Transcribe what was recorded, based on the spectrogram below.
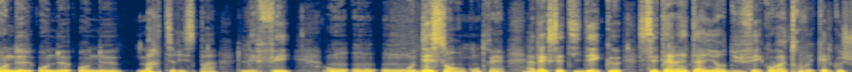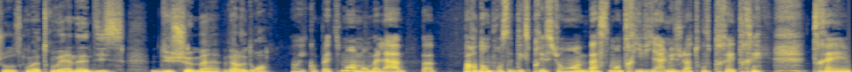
on ne, on, ne, on ne martyrise pas les faits, on, descend au contraire, mmh. avec cette idée que c'est à l'intérieur du fait qu'on va trouver quelque chose, qu'on va trouver un indice du chemin vers le droit. Oui, complètement. Bon, mais là, pardon pour cette expression bassement triviale, mais je la trouve très, très, très,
